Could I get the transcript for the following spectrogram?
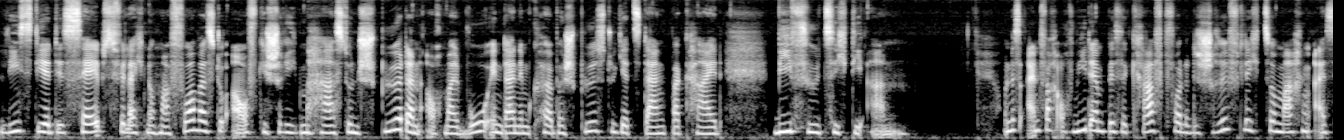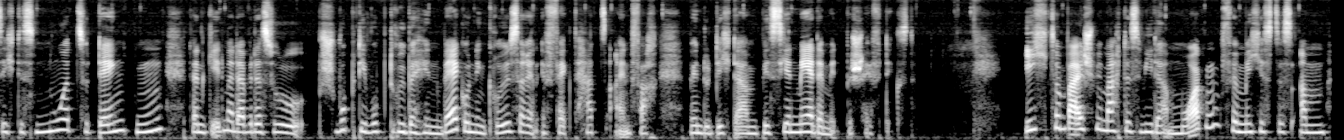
lies dir das selbst vielleicht nochmal vor, was du aufgeschrieben hast und spür dann auch mal, wo in deinem Körper spürst du jetzt Dankbarkeit, wie fühlt sich die an. Und es einfach auch wieder ein bisschen kraftvoller, das schriftlich zu machen, als sich das nur zu denken. Dann geht man da wieder so schwuppdiwupp drüber hinweg und den größeren Effekt hat es einfach, wenn du dich da ein bisschen mehr damit beschäftigst. Ich zum Beispiel mache das wieder am Morgen. Für mich ist das am,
